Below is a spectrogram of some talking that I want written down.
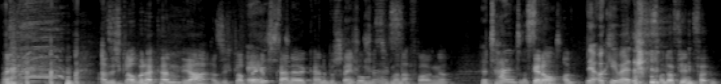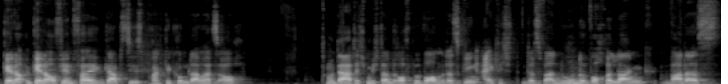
also ich glaube, da kann, ja, also ich glaube, da gibt es keine, keine Beschränkung, müsste ich mal nachfragen. Ne? total interessant. Genau, und- ja, okay, weiter. Und auf jeden Fall, genau, genau auf jeden Fall gab es dieses Praktikum damals auch. Und da hatte ich mich dann drauf beworben. Und das ging eigentlich, das war nur eine Woche lang, war das,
